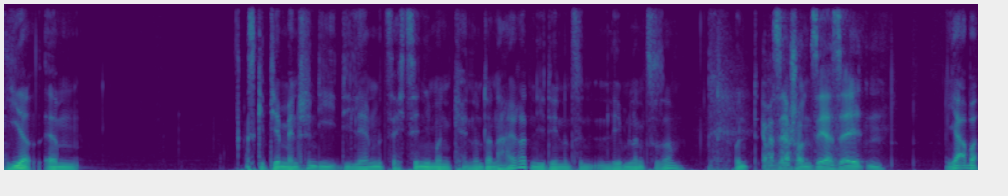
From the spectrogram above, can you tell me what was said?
Hier, ähm, es gibt ja Menschen, die, die lernen mit 16 jemanden kennen und dann heiraten die den und sind ein Leben lang zusammen. Und Aber das ist ja schon sehr selten. ja, aber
